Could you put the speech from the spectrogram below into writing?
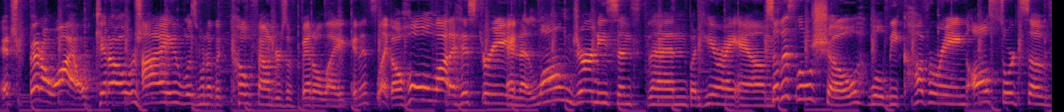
it's been a while, kiddos. I was one of the co-founders of Pero Like, and it's like a whole lot of history and a long journey since then, but here I am. So this little show will be covering all sorts of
